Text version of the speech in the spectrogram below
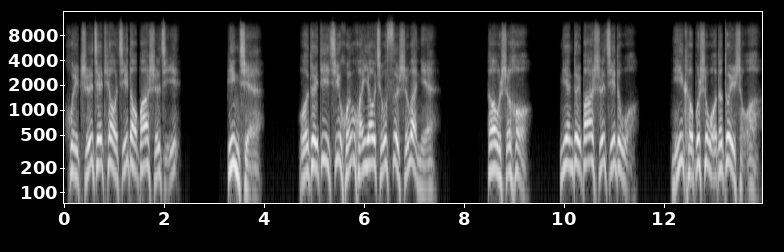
会直接跳级到八十级。并且，我对第七魂环要求四十万年，到时候面对八十级的我，你可不是我的对手啊！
